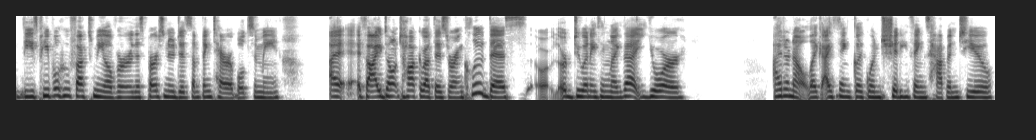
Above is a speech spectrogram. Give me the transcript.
these people who fucked me over this person who did something terrible to me I, if i don't talk about this or include this or, or do anything like that you're I don't know. Like I think like when shitty things happen to you,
